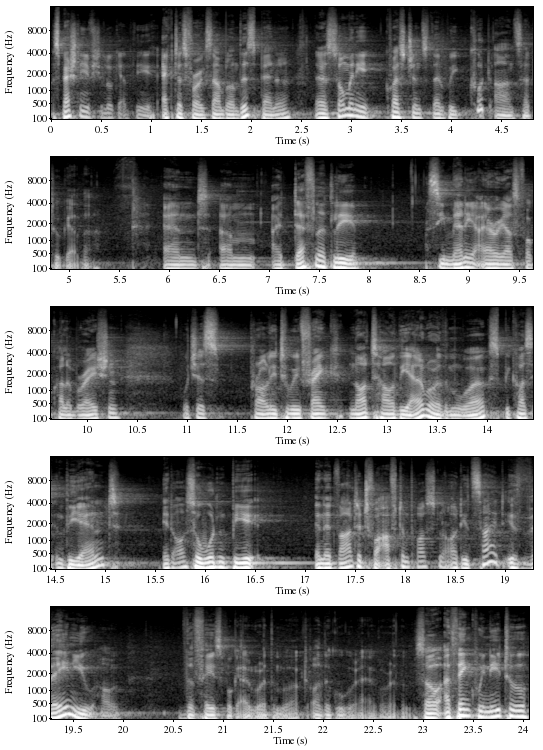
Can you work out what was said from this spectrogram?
especially if you look at the actors, for example, on this panel, there are so many questions that we could answer together. And um, I definitely see many areas for collaboration, which is probably, to be frank, not how the algorithm works, because in the end, it also wouldn't be an advantage for Aftenposten or Die Zeit if they knew how the Facebook algorithm worked or the Google algorithm. So I think we need to,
